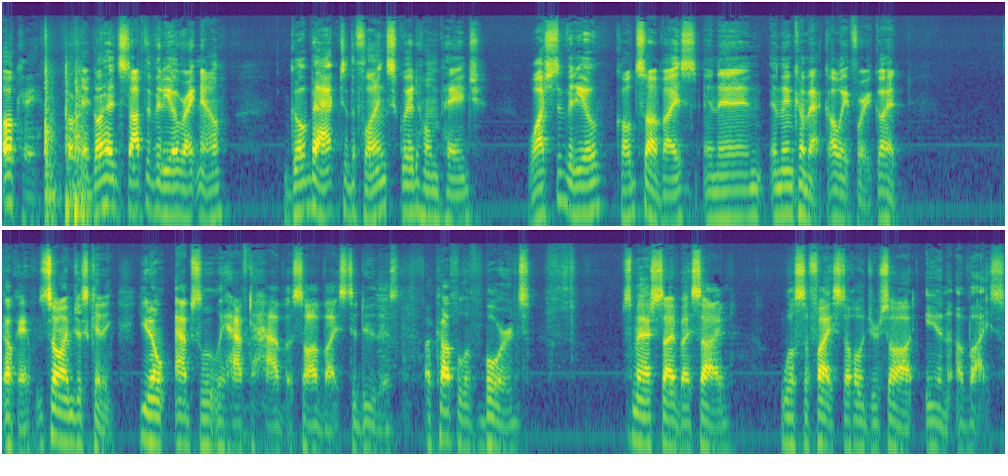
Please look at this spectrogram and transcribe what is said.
Okay, okay, go ahead stop the video right now. Go back to the Flying Squid homepage, watch the video called Saw Vise, and then and then come back. I'll wait for you. Go ahead. Okay, so I'm just kidding. You don't absolutely have to have a saw vise to do this. A couple of boards smashed side by side will suffice to hold your saw in a vise.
